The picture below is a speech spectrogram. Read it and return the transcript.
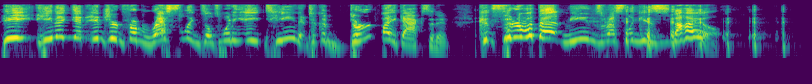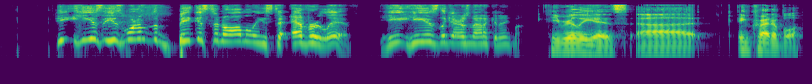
He he didn't get injured from wrestling till 2018. It took a dirt bike accident. Consider what that means wrestling his style. He he is he's one of the biggest anomalies to ever live. He he is the charismatic enigma. He really is uh, incredible.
